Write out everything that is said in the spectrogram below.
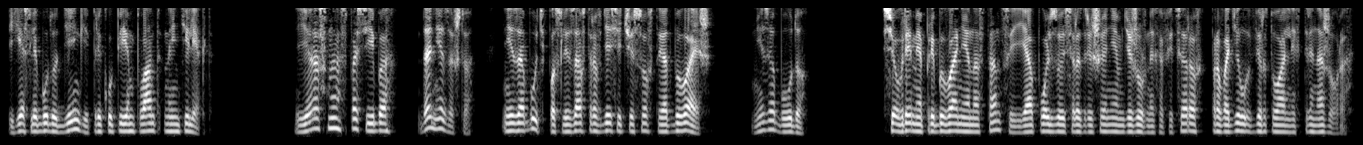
Если будут деньги, прикупи имплант на интеллект. «Ясно, спасибо. Да не за что. Не забудь, послезавтра в 10 часов ты отбываешь». «Не забуду». Все время пребывания на станции я, пользуясь разрешением дежурных офицеров, проводил в виртуальных тренажерах.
